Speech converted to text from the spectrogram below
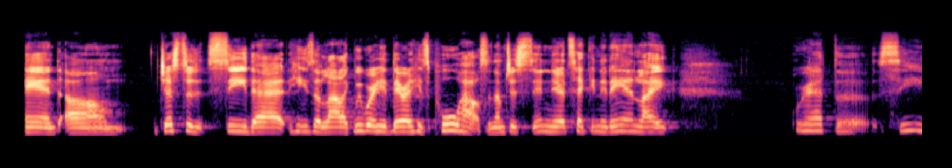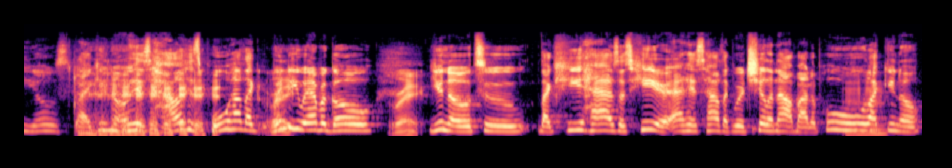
and um, just to see that he's allowed. Like we were there at his pool house, and I'm just sitting there taking it in, like we're at the CEO's, like you know, his house, his pool house. Like when do you ever go? Right. You know, to like he has us here at his house, like we're chilling out by the pool, like you know.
